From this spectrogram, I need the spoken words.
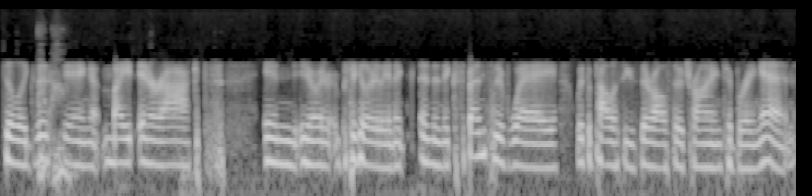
still existing might interact in you know particularly in, a, in an expensive way with the policies they're also trying to bring in.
